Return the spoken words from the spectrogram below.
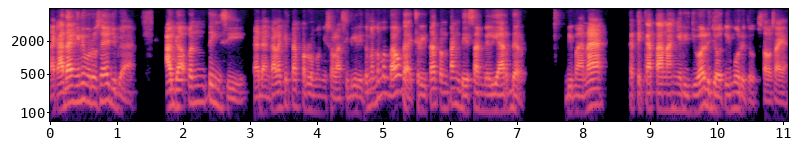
Nah kadang ini menurut saya juga agak penting sih. Kadang-kala kita perlu mengisolasi diri. Teman-teman tahu nggak cerita tentang desa miliarder, di mana ketika tanahnya dijual di Jawa Timur itu, setahu saya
